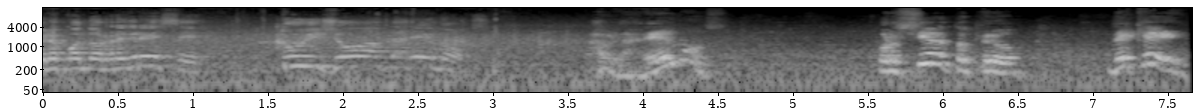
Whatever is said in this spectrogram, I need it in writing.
Pero cuando regrese, tú y yo hablaremos. ¿Hablaremos? Por cierto, pero ¿de qué?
